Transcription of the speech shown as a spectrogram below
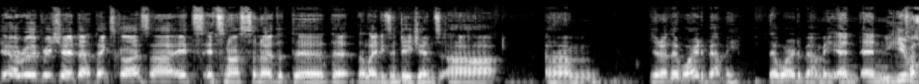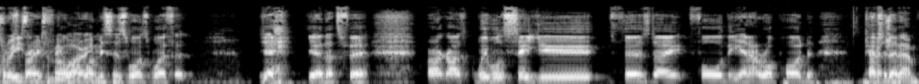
Yeah, I really appreciate that. Thanks, guys. Uh, it's it's nice to know that the the, the ladies and degens are, um, you know, they're worried about me. They're worried about me, and and You give us reason to be worried. My missus was worth it. Yeah, yeah, that's fair. All right, guys, we will see you Thursday for the NRL pod. Catch, Catch you then.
